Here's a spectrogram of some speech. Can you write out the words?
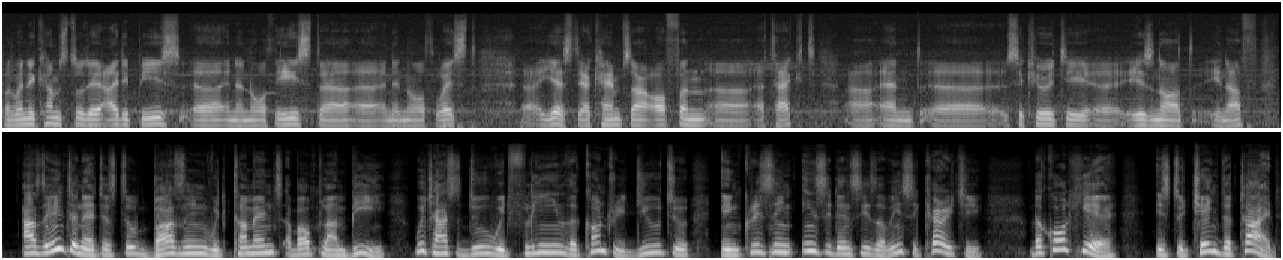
But when it comes to the IDPs uh, in the northeast uh, uh and the northwest, uh, yes, their camps are often uh, attacked and security is not enough. As the internet is still buzzing with comments about Plan B, which has to do with fleeing the country due to increasing incidences of insecurity, the call here is to change the tide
